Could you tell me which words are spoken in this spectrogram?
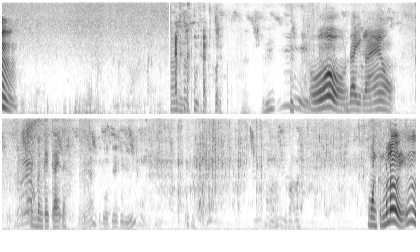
มอืม มึงกัดเลย โอ้ได้อีกแล้วไปเบิ่งไกลๆเลยโดดใหญ่กว่านี้หมอนขึ้นมาเลยเออ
